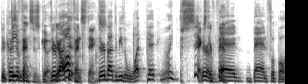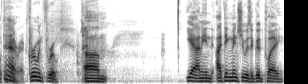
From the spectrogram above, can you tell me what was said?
Their of- defense is good. Their about to- offense stinks. They're about to be the what pick? like 6 They're, They're, a fifth. bad, bad football team. Yeah, right. Through and through. Um, yeah, I mean, I think Minshew is a good play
